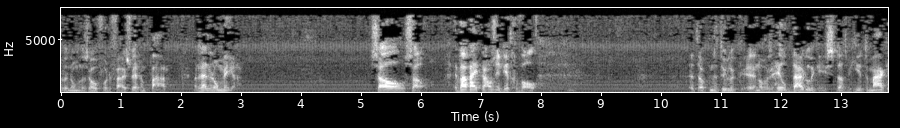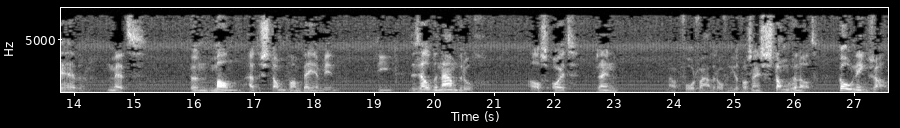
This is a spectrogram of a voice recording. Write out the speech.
We noemen er zo voor de vuist weg een paar. Maar er zijn er nog meer. Saul, Saul. Waarbij trouwens in dit geval het ook natuurlijk eh, nog eens heel duidelijk is dat we hier te maken hebben met een man uit de stam van Benjamin, die dezelfde naam droeg als ooit zijn nou, voorvader, of in ieder geval zijn stamgenoot, koning Saul.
